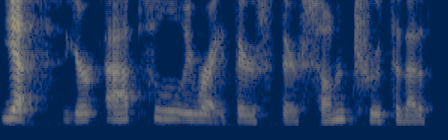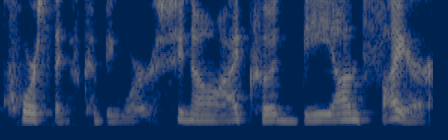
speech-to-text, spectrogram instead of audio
yes, you're absolutely right. There's there's some truth to that. Of course things could be worse. You know, I could be on fire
